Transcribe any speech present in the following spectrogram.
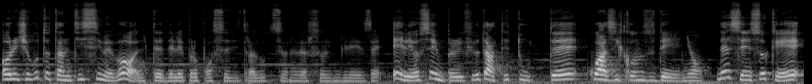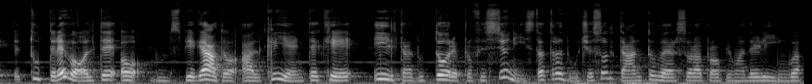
ho ricevuto tantissime volte delle proposte di traduzione verso l'inglese e le ho sempre rifiutate tutte quasi con sdegno, nel senso che tutte le volte ho spiegato al cliente che il traduttore professionista traduce soltanto verso la propria madrelingua.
